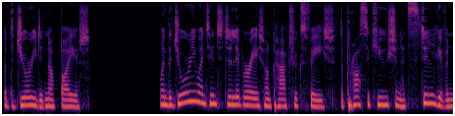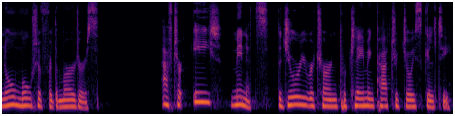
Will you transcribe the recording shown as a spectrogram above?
but the jury did not buy it. When the jury went in to deliberate on Patrick's fate, the prosecution had still given no motive for the murders. After eight minutes, the jury returned proclaiming Patrick Joyce guilty.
